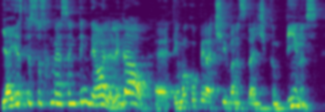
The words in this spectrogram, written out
E aí as pessoas começam a entender, olha, legal, é, tem uma cooperativa na cidade de Campinas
